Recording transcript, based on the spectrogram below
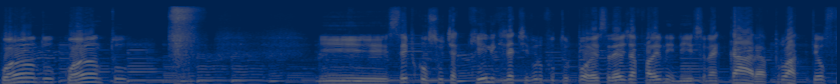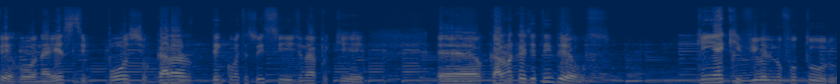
quando, quanto. E sempre consulte aquele que já te viu no futuro. Pô, esse daí eu já falei no início, né? Cara, pro ateu ferrou, né? Esse post o cara tem que cometer suicídio, né? Porque é, o cara não acredita em Deus. Quem é que viu ele no futuro?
